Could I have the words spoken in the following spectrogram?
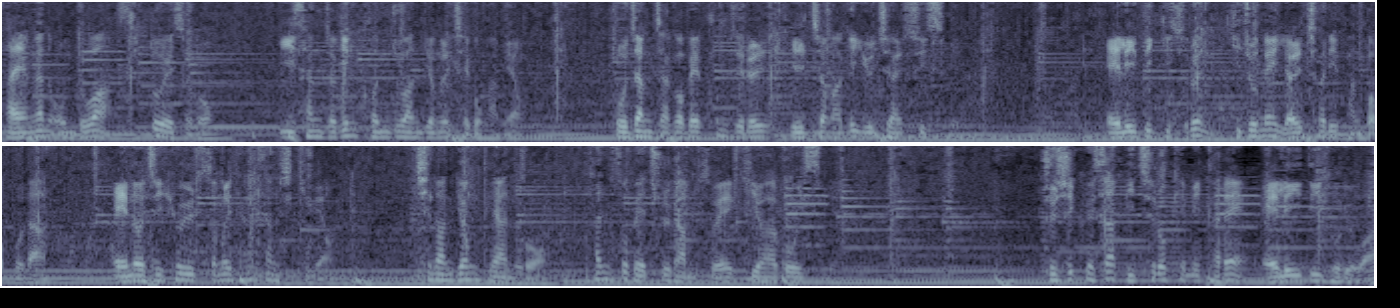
다양한 온도와 습도에서도 이상적인 건조 환경을 제공하며 도장 작업의 품질을 일정하게 유지할 수 있습니다. LED 기술은 기존의 열 처리 방법보다 에너지 효율성을 향상시키며 친환경 대안으로 탄소 배출 감소에 기여하고 있습니다. 주식회사 비츠로 케미칼의 LED 도료와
